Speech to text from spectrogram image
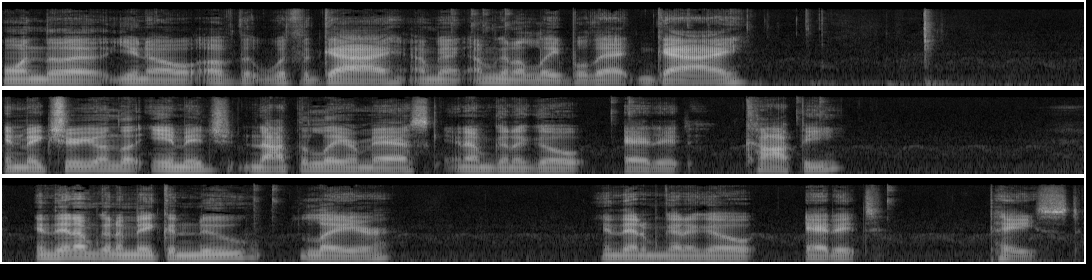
on the, you know, of the with the guy. I'm going I'm going to label that guy. And make sure you're on the image, not the layer mask, and I'm going to go edit, copy. And then I'm going to make a new layer. And then I'm going to go edit, paste.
